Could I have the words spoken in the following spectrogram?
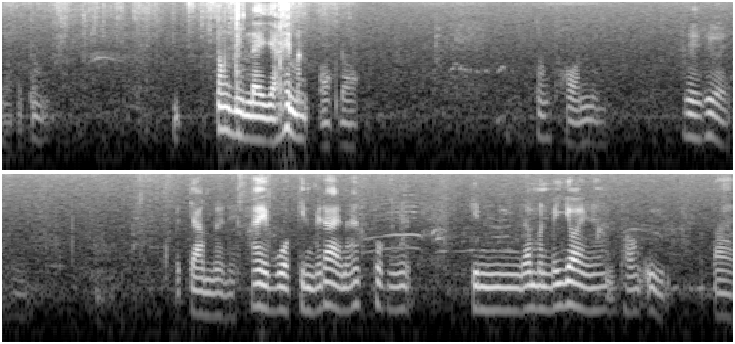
เราก็ต้อง ต้องดูแลอย่าให้มันออกดอก ต้องถอนมันเรื่อยๆประจำเลยเนี่ยให้วัวกินไม่ได้นะ พวกนี้กินแล้วมันไม่ย่อยนะท้องอืดตาย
